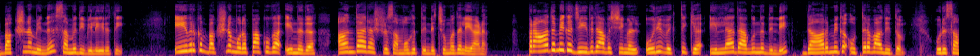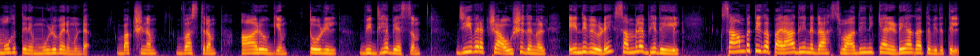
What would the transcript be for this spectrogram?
ഭക്ഷണമെന്ന് സമിതി വിലയിരുത്തി. ഏവർക്കും ഭക്ഷണം ഉറപ്പാക്കുക എന്നത് അന്താരാഷ്ട്ര സമൂഹത്തിന്റെ ചുമതലയാണ്. പ്രാഥമിക ജീവിതാവശ്യങ്ങൾ ഒരു വ്യക്തിക്ക് ഇല്ലാതാകുന്നതിന്റെ ധാർമ്മിക ഉത്തരവാദിത്വം ഒരു സമൂഹത്തിന് മുഴുവനുമുണ്ട്. ഭക്ഷണം വസ്ത്രം ആരോഗ്യം തൊഴിൽ വിദ്യാഭ്യാസം ജീവരക്ഷാ ഔഷധങ്ങൾ എന്നിവയുടെ സംലഭ്യതയിൽ സാമ്പത്തിക പരാധീനത സ്വാധീനിക്കാനിടയാകാത്ത വിധത്തിൽ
